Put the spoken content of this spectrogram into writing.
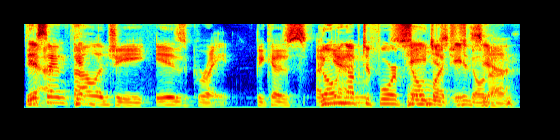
This, yeah. anthology is great because Going up to four so pages much is, is, going yeah, on.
